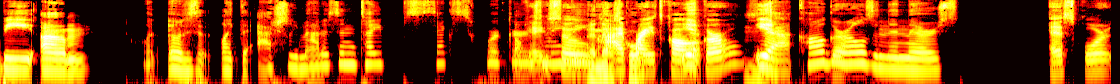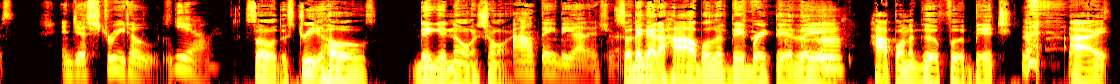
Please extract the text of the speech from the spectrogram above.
be um what oh, is it like the Ashley Madison type sex workers? Okay, maybe? so And high escort? price call Yeah. girls, mm-hmm. yeah, call girls, and then there's escorts, and just street hoes. yeah, So the street hoes, they get no insurance. I don't think they got insurance. So they got a hobble if they break their leg. Mm-hmm. Hop on a good foot, bitch. All right.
